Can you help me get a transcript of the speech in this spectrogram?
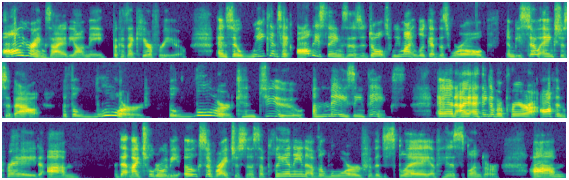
all your anxiety on me because I care for you. And so we can take all these things as adults, we might look at this world and be so anxious about, but the Lord, the Lord can do amazing things. And I, I think of a prayer I often prayed. Um, that my children would be oaks of righteousness, a planting of the Lord for the display of his splendor. Um,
